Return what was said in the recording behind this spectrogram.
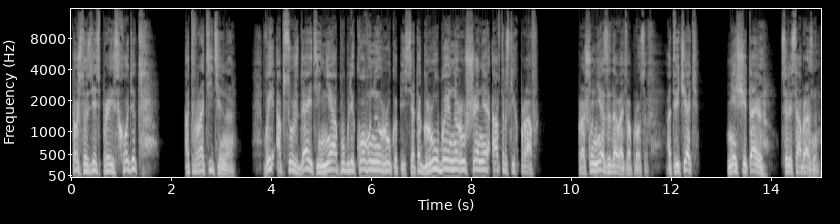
То, что здесь происходит, отвратительно. Вы обсуждаете неопубликованную рукопись. Это грубое нарушение авторских прав. Прошу не задавать вопросов. Отвечать не считаю целесообразным.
